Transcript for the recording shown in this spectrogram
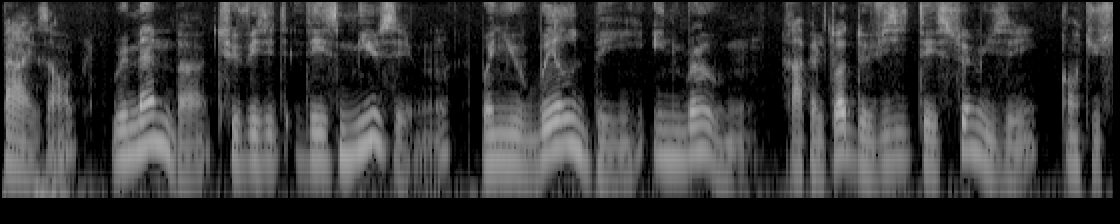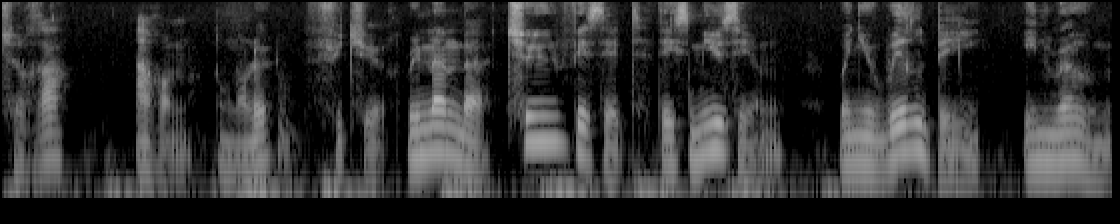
Par exemple, Remember to visit this museum when you will be in Rome. Rappelle-toi de visiter ce musée quand tu seras à Rome, donc dans le futur. Remember to visit this museum when you will be in Rome.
